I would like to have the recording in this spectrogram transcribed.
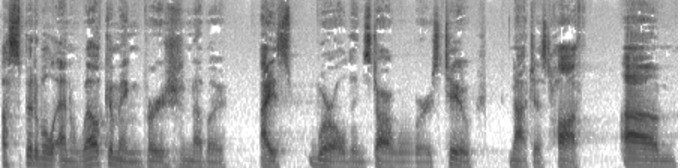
hospitable and welcoming version of a ice world in Star Wars too, not just Hoth. Um,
